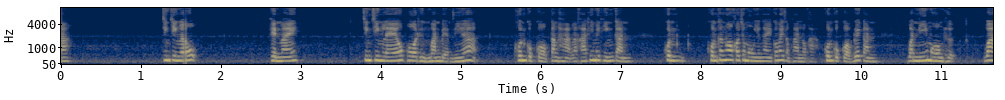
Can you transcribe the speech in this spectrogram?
นะ จริง ๆแล้ว เห็นไหมจริง ๆ แล้วพอถึงวันแบบนี้คนกกอกต่างหากล่ะคะที่ไม่ทิ้งกัน คนคนข้างนอกเขาจะมองยังไงก็ไม่สำคัญหรอกค่ะ คนกกอกด้วยกัน วันนี้มองเถอะว่า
